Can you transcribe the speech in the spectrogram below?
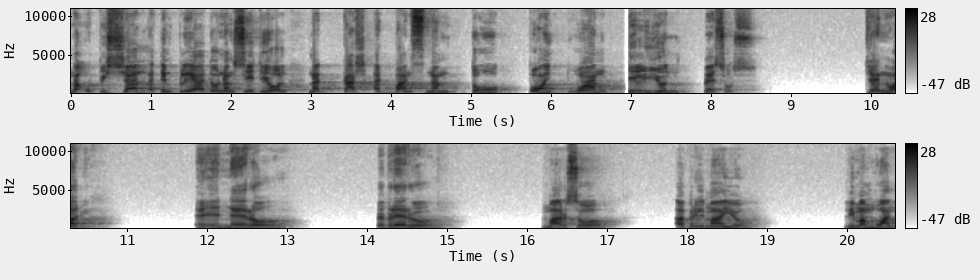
na opisyal at empleyado ng City Hall nag-cash advance ng 2.1 billion pesos. January, Enero, Pebrero, Marso, Abril, Mayo, limang buwan.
